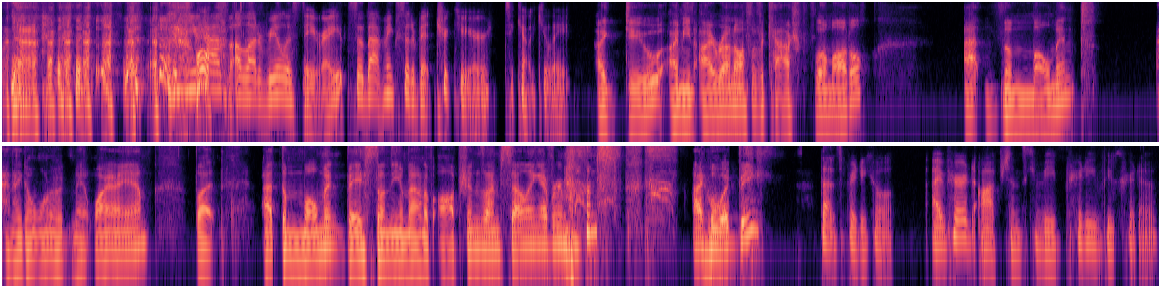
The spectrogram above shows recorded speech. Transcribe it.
Because you have a lot of real estate, right? So that makes it a bit trickier to calculate. I do. I mean, I run off of a cash flow model at the moment, and I don't want to admit why I am, but at the moment, based on the amount of options I'm selling every month, I would be. That's pretty cool. I've heard options can be pretty lucrative.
